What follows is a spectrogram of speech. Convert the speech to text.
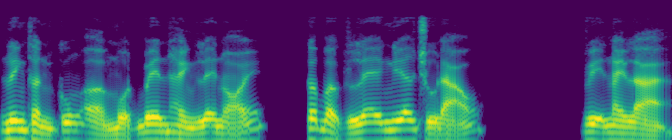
Ninh thần cũng ở một bên hành lễ nói, cấp bậc lễ nghĩa chủ đáo vị này là?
